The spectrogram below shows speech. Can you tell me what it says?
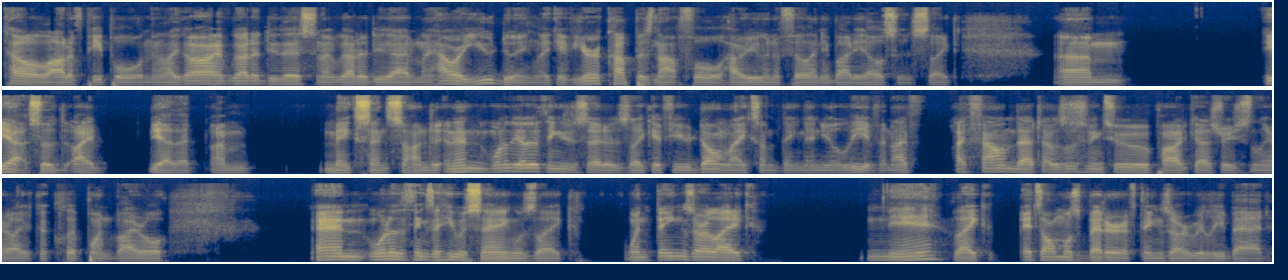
tell a lot of people and they're like, "Oh, I've got to do this and I've got to do that." I'm like, "How are you doing? Like if your cup is not full, how are you going to fill anybody else's?" Like um yeah, so I yeah, that um makes sense 100. And then one of the other things you said is like if you don't like something, then you'll leave. And I've I found that I was listening to a podcast recently or like a clip went viral. And one of the things that he was saying was like when things are like nah, like it's almost better if things are really bad.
